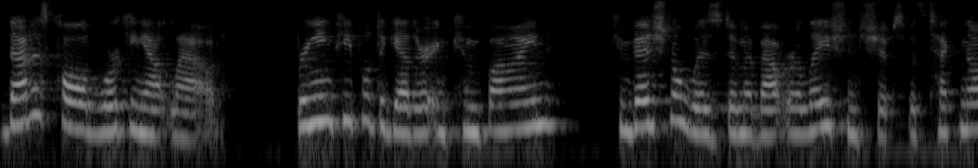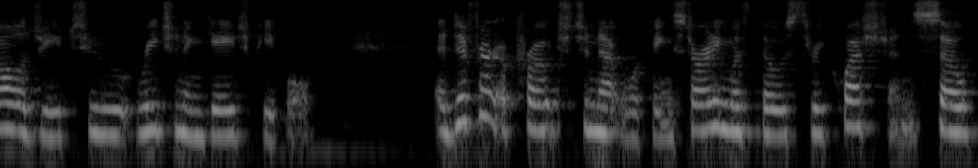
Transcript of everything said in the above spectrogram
that is called working out loud, bringing people together and combine conventional wisdom about relationships with technology to reach and engage people a different approach to networking, starting with those three questions. So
